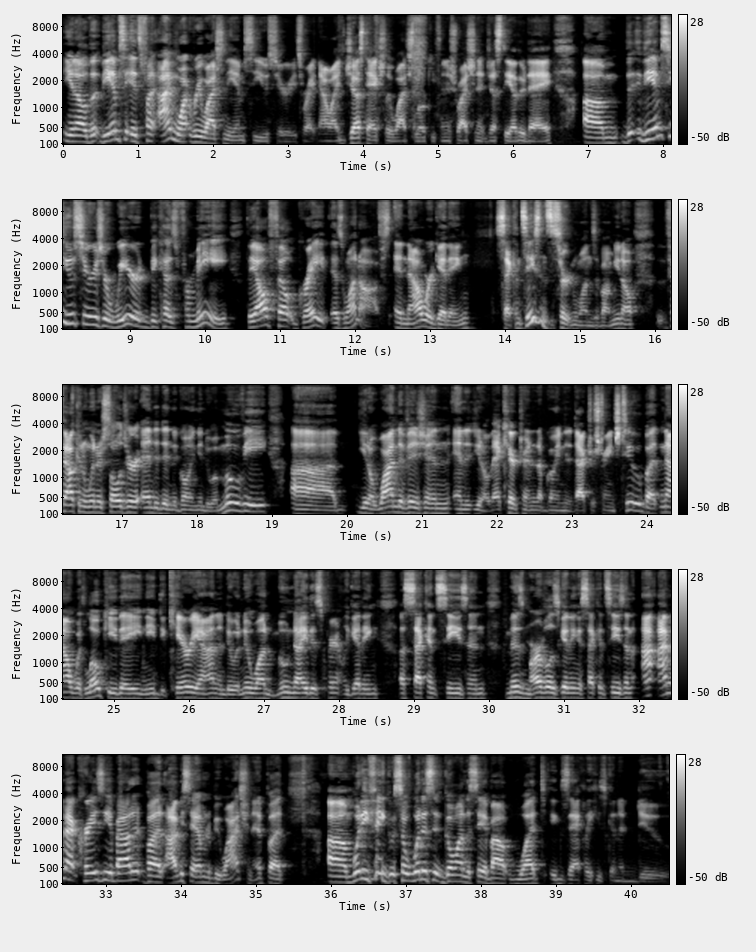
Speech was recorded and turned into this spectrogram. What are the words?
you know the the MC. It's fun. I'm rewatching the MCU series right now. I just actually watched Loki. Finished watching it just the other day. Um, the the MCU series are weird because for me they all felt great as one offs, and now we're getting second seasons of certain ones of them. You know, Falcon and Winter Soldier ended into going into a movie. Uh, you know, WandaVision, and you know that character ended up going into Doctor Strange too. But now with Loki, they need to carry on and do a new one. Moon Knight is apparently getting a second season. Ms. Marvel is getting a second season. I, I'm not crazy about it, but obviously I'm going to be watching it. But um, what do you think? So, what does it go on to say about what exactly he's going to do?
